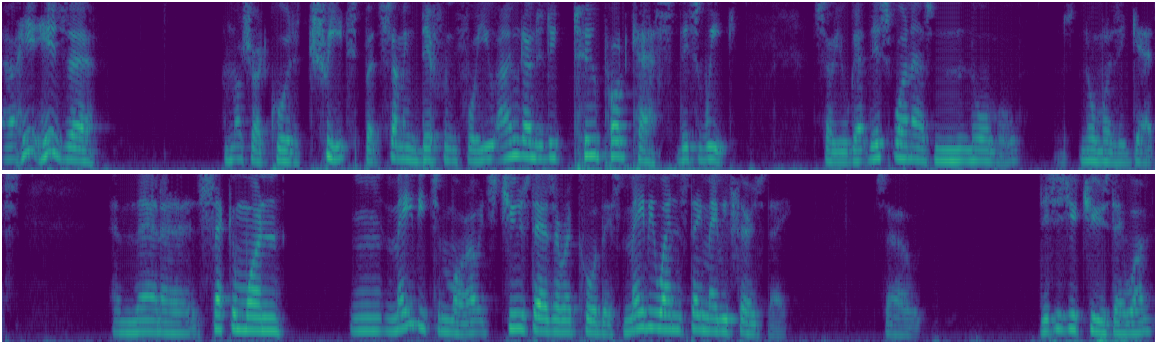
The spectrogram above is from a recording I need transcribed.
Uh, here, here's a. I'm not sure I'd call it a treat, but something different for you. I'm going to do two podcasts this week. So you'll get this one as normal, as normal as it gets. And then a second one, mm, maybe tomorrow. It's Tuesday as I record this. Maybe Wednesday, maybe Thursday. So this is your Tuesday one.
